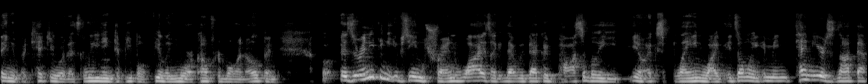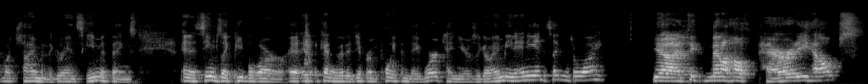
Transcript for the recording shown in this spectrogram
thing in particular that's leading to people feeling more comfortable and open. Is there anything that you've seen trend wise like that that could possibly you know explain why it's only? I mean, ten years is not that much time in the grand scheme of things, and it seems like people are at, kind of at a different point than they were ten years ago. I mean, any insight into why? Yeah, I think mental health parity helps.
